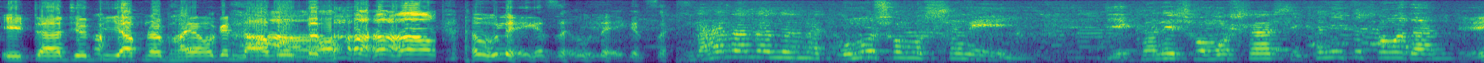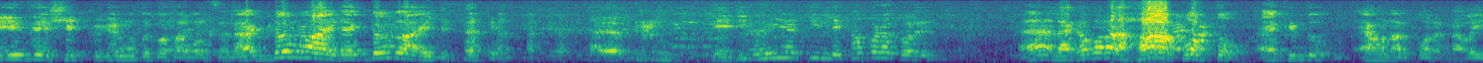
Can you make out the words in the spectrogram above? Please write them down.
এটা যদি আপনার ভাই আমাকে না বলতো তা- ভুলে গেছে ভুলে গেছে। না না না না কোনো সমস্যা নেই। যেখানে সমস্যা সেখানেই তো সমাধান। এই যে শিক্ষকের মতো কথা বলছেন একদম রাইট একদম রাইট টেডি ভাইয়া কি লেখাপড়া করেন? হ্যাঁ লেখাপড়া হা করতো। এ, কিন্তু এখন আর করে না। ওই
